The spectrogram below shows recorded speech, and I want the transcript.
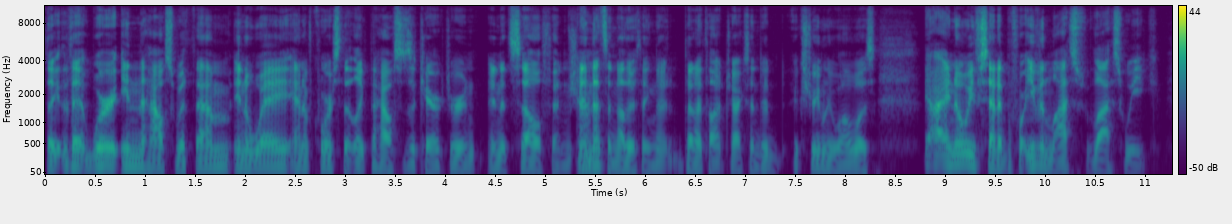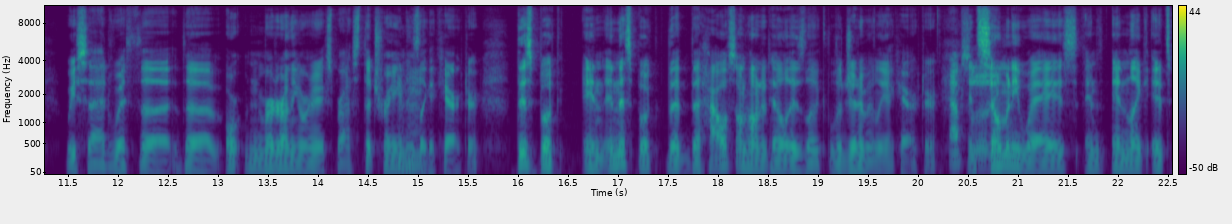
like that we're in the house with them in a way and of course that like the house is a character in, in itself and and that's another thing that that i thought jackson did extremely well was i know we've said it before even last last week we said with the the or, murder on the orient express the train Mm-hmm. is like a character this book in in this book the the house on haunted hill is like legitimately a character Absolutely. in so many ways and and like it's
